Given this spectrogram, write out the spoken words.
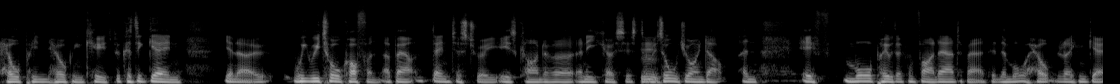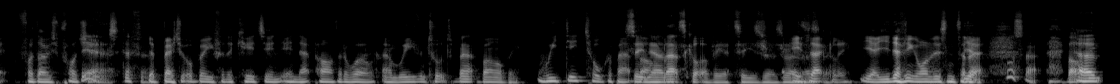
helping helping kids because again, you know we, we talk often about dentistry is kind of a, an ecosystem. Mm. It's all joined up, and if more people that can find out about it, the more help that they can get for those projects, definitely. the better it will be for the kids in in that part of the world. and we even talked about Barbie. We did talk about See, now that's got to be a teaser as well. exactly. Yeah, you definitely want to listen to Yeah. that. What's that? Um,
